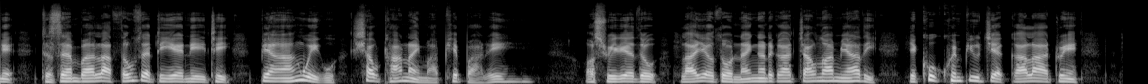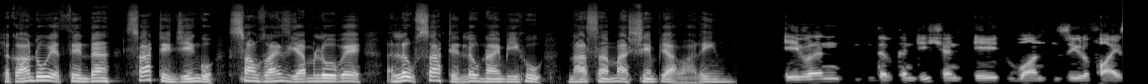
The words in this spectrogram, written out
နှစ်ဒီဇင်ဘာလ31ရက်နေ့အထိပြန်အန်းငွေကိုရှောက်ထားနိုင်မှာဖြစ်ပါတယ်။ဩစတြေးလျသို့လာရောက်သောနိုင်ငံတကာကျောင်းသားများသည်ယခုခွင့်ပြုချက်ကာလအတွင်း၎င်းတို့ရဲ့သင်တန်းစတင်ခြင်းကိုစောင့်ဆိုင်းစရာမလိုဘဲအလုတ်စတင်လုပ်နိုင်ပြီဟုနာဆန်မှရှင်းပြပါတယ်။ even the condition 8105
